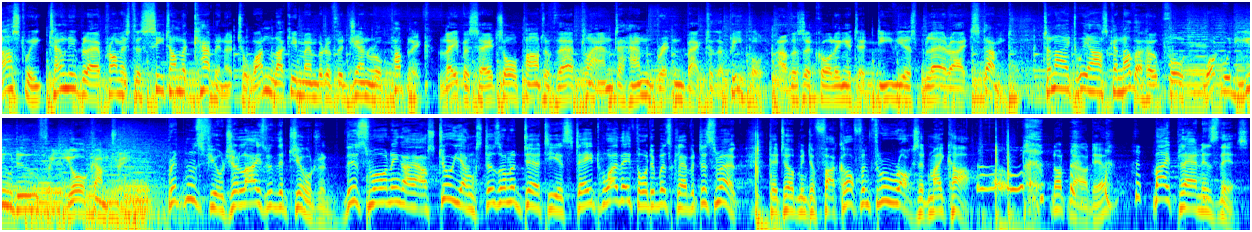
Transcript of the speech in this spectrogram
Last week, Tony Blair promised a seat on the cabinet to one lucky member of the general public. Labour say it's all part of their plan to hand Britain back to the people. Others are calling it a devious Blairite stunt. Tonight, we ask another hopeful, what would you do for your country? Britain's future lies with the children. This morning, I asked two youngsters on a dirty estate why they thought it was clever to smoke. They told me to fuck off and threw rocks at my car. Oh. Not now, dear. My plan is this.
